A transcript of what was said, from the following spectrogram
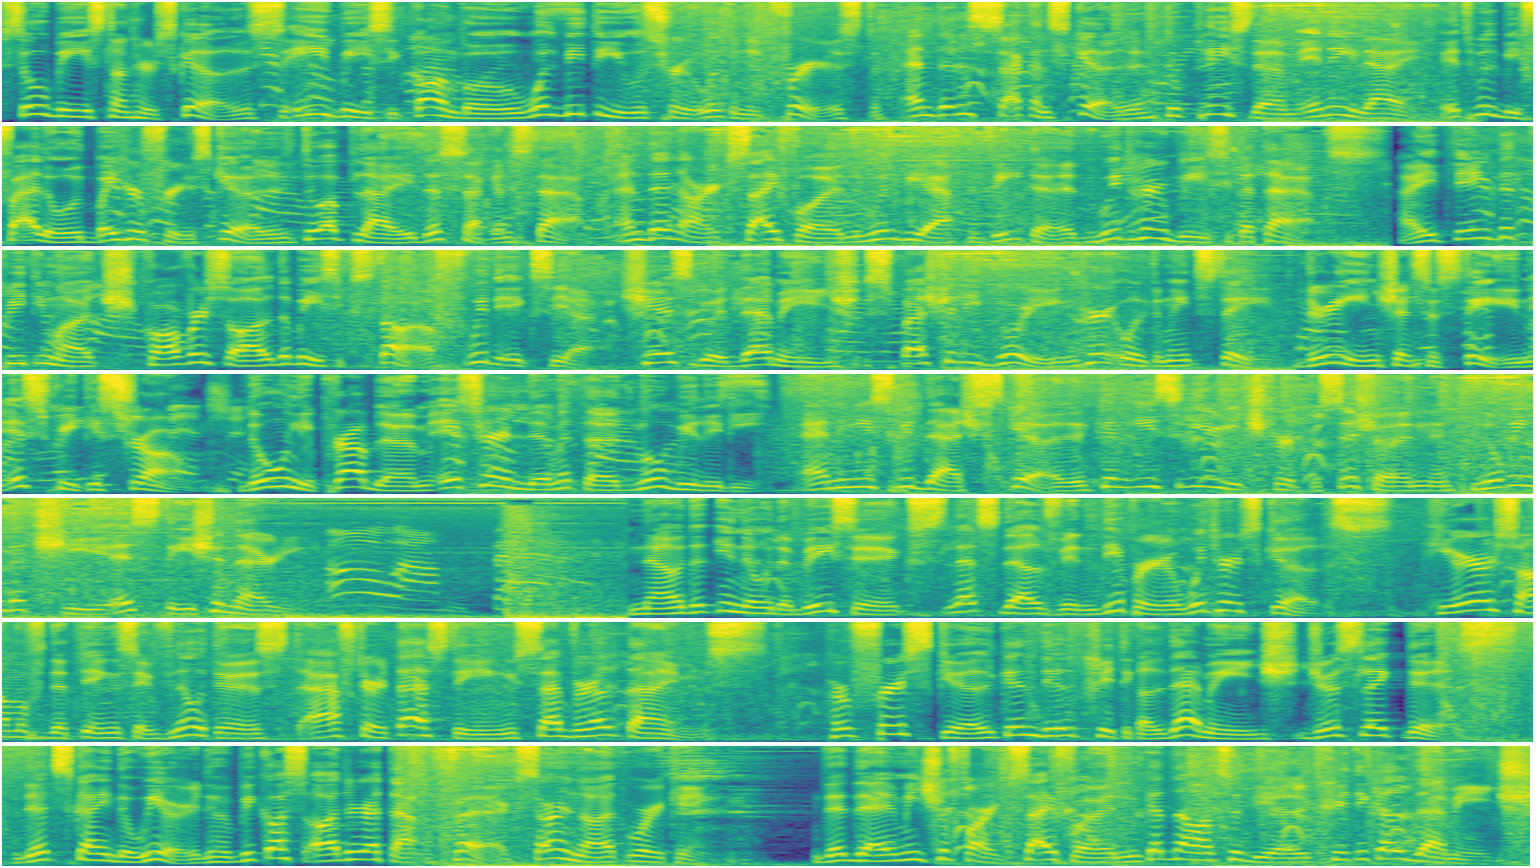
So based on her skills, a basic combo will be to use her ultimate first, and then second skill to place them in a line. It will be followed by her first skill to apply the second stack, and then Arc Siphon will be activated with her basic attacks. I think that pretty much covers all the basic stuff with Ixia. She has good damage, especially during her ultimate state. The range and sustain is pretty strong. The only problem is her limited mobility. Enemies with dash skill can easily reach her position knowing that she is stationary. Oh. Now that you know the basics, let's delve in deeper with her skills. Here are some of the things I've noticed after testing several times. Her first skill can deal critical damage just like this. That's kinda weird because other attack effects are not working. The damage of Arc Siphon can also deal critical damage.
